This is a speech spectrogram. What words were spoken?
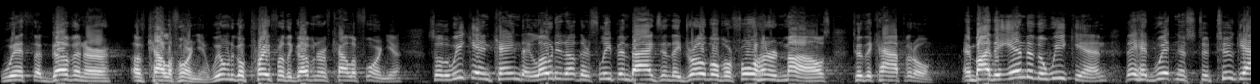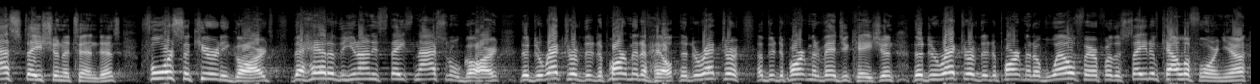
with the governor of California. We want to go pray for the governor of California. So the weekend came, they loaded up their sleeping bags, and they drove over 400 miles to the capital. And by the end of the weekend, they had witnessed to two gas station attendants, four security guards, the head of the United States National Guard, the director of the Department of Health, the director of the Department of Education, the director of the Department of Welfare for the state of California,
